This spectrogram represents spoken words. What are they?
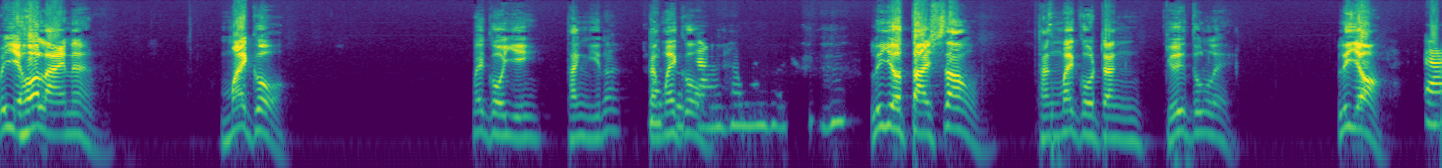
Bây giờ hỏi lại nè Michael Michael gì? Thằng gì đó? Thằng Michael Trần anh? Lý do tại sao thằng Michael Trần chửi Tuấn Lê? Lý do? à,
